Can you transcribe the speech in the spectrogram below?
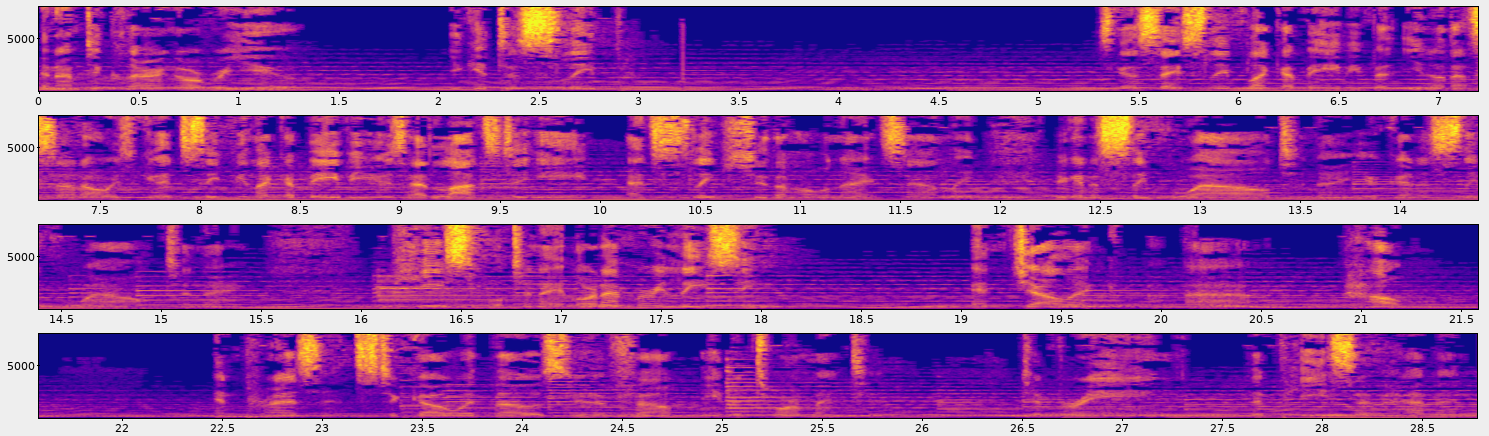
And I'm declaring over you, you get to sleep. Was going to say sleep like a baby, but you know, that's not always good. Sleeping like a baby who's had lots to eat and sleeps through the whole night soundly. You're going to sleep well tonight. You're going to sleep well tonight. Peaceful tonight. Lord, I'm releasing angelic uh, help and presence to go with those who have felt even tormented, to bring the peace of heaven.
